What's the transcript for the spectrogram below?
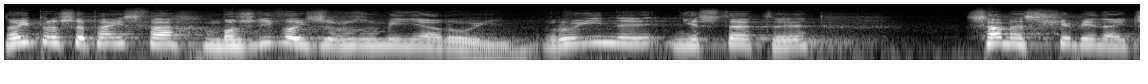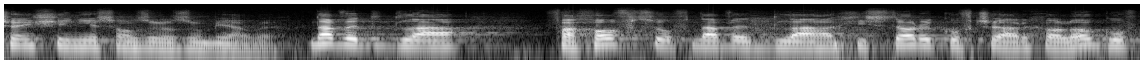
No i proszę Państwa, możliwość zrozumienia ruin. Ruiny niestety same z siebie najczęściej nie są zrozumiałe. Nawet dla fachowców, nawet dla historyków czy archeologów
